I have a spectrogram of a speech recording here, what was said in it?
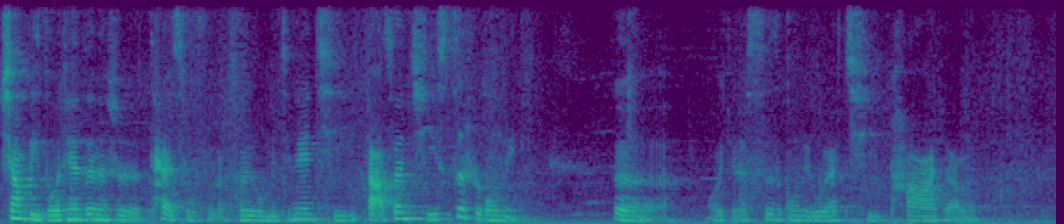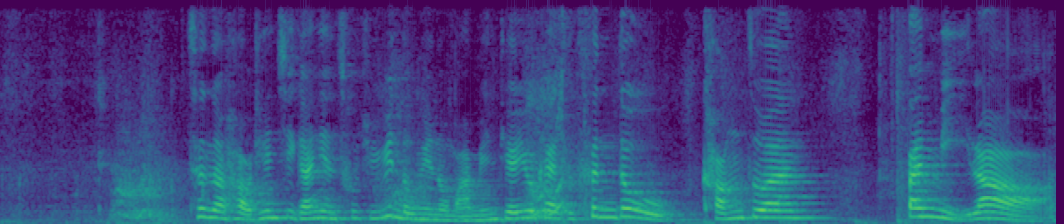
相比昨天真的是太舒服了，所以我们今天骑，打算骑四十公里，呃，我觉得四十公里我要骑趴下了。趁着好天气，赶紧出去运动运动嘛！明天又开始奋斗扛砖、搬米啦。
